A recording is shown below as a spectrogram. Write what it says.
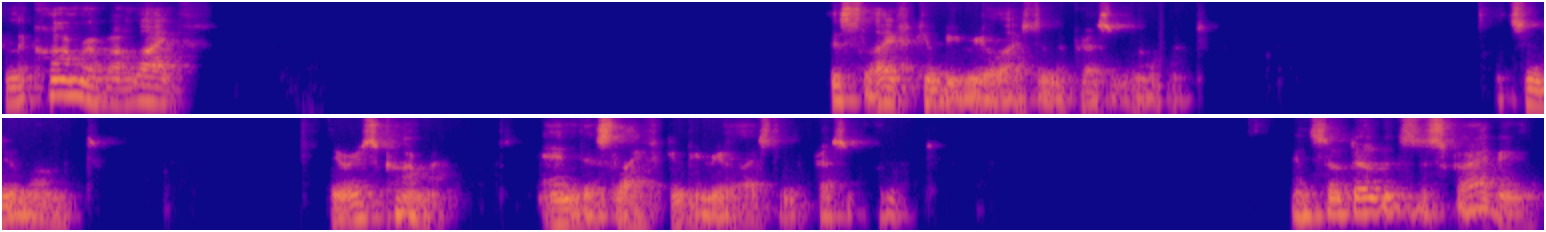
and the karma of our life, this life can be realized in the present moment. It's a new moment. There is karma, and this life can be realized in the present moment. And so Dogen's describing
